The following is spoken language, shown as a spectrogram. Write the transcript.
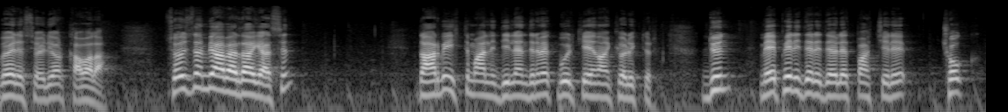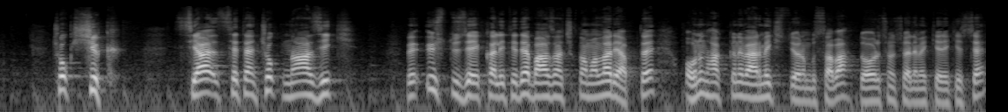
böyle söylüyor Kavala. Sözden bir haber daha gelsin. Darbe ihtimalini dillendirmek bu ülkeye nankörlüktür. Dün MHP lideri Devlet Bahçeli çok çok şık, siyaseten çok nazik ve üst düzey kalitede bazı açıklamalar yaptı. Onun hakkını vermek istiyorum bu sabah doğrusunu söylemek gerekirse.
